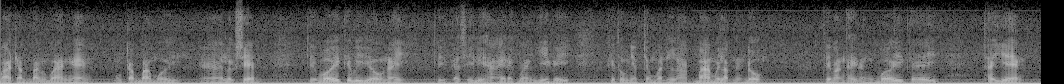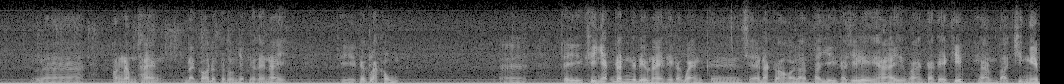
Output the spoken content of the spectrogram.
383 ngàn 130 à, lượt xem. Thì với cái video này thì ca sĩ Lý Hải đã mang về cái cái thu nhập cho mình là 35.000 đô. Thì bạn thấy rằng với cái thời gian là khoảng 5 tháng đã có được cái thu nhập như thế này thì rất là khủng. À, thì khi nhắc đến cái điều này thì các bạn à, sẽ đặt câu hỏi là tại vì ca sĩ Lý Hải và các ekip làm ta chuyên nghiệp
